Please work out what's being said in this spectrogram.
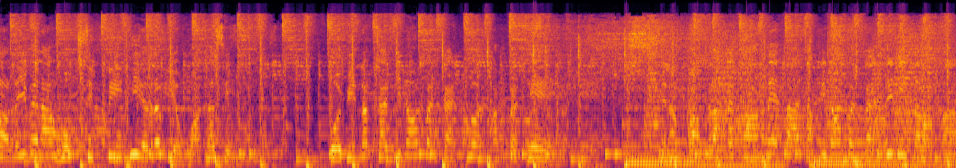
ลอดระยะเวลา 60 ปีที่ระเบียบวาทศิลป์โดยบินรับใช้พี่น้องแฟนๆทั่วทั้งประเทศได้รับความรักและความเมตตาจากพี่น้องแฟนๆได้ดีตลอดมา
